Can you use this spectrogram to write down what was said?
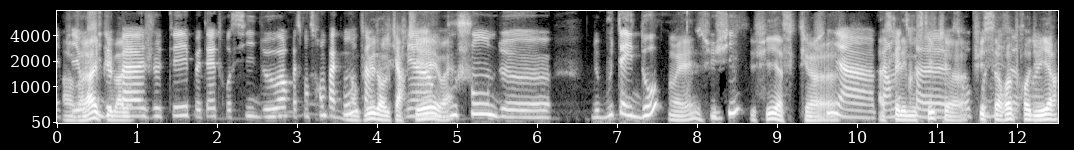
et ah, puis aussi de ne bah, pas jeter peut-être aussi dehors parce qu'on se rend pas compte. Non plus dans le quartier. un bouchon de de bouteilles d'eau suffit. Suffit à ce que, à, que les moustiques euh, euh, puissent se reproduire.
